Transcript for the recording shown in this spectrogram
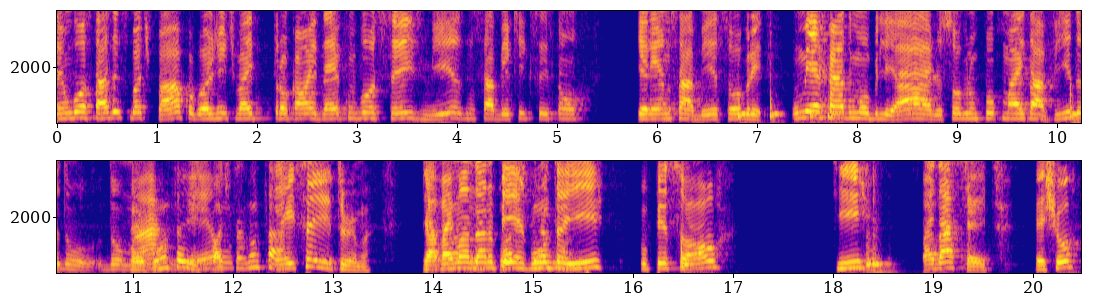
tenham gostado desse bate-papo. Agora a gente vai trocar uma ideia com vocês mesmo, saber o que, que vocês estão querendo saber sobre o mercado imobiliário, sobre um pouco mais da vida do, do Marco Pergunta aí, mesmo. pode perguntar. E é isso aí, turma. Já vai mandando pergunta pergunta. aí pro pessoal que vai dar certo. Fechou?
